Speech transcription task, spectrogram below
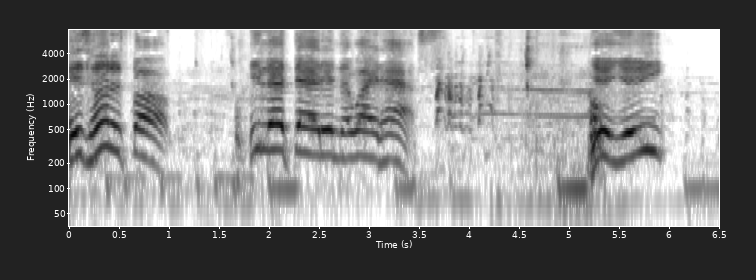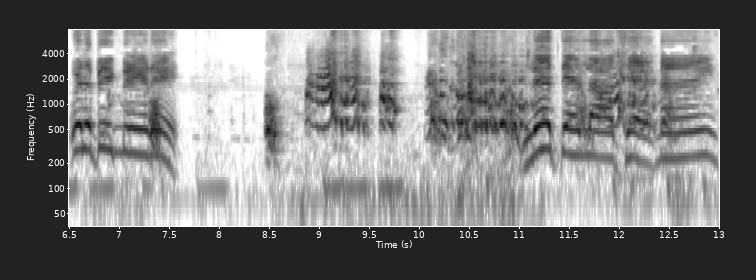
It's Hunter's fault. He left that in the White House. Yeah, yeah. Where the big man at? Let that loud cat, man.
